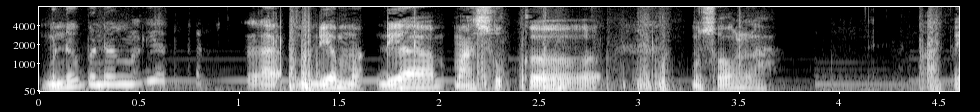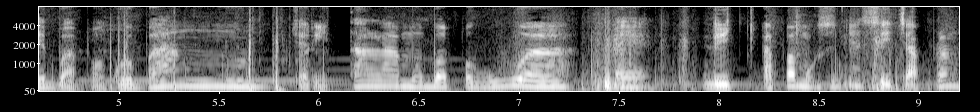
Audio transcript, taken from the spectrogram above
bener-bener ngeliat kan. Dia dia masuk ke musola. Sampai bapak gua bangun cerita lah sama bapak gua. Eh di apa maksudnya si caplang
